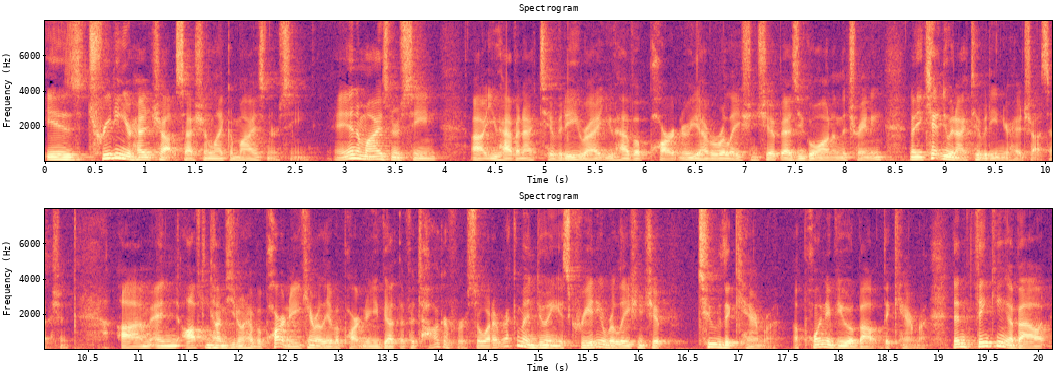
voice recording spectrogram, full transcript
is treating your headshot session like a Meisner scene. In a Meisner scene, uh, you have an activity, right? You have a partner, you have a relationship as you go on in the training. Now you can't do an activity in your headshot session. Um, and oftentimes you don't have a partner. You can't really have a partner. You've got the photographer. So what I recommend doing is creating a relationship to the camera, a point of view about the camera. Then thinking about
